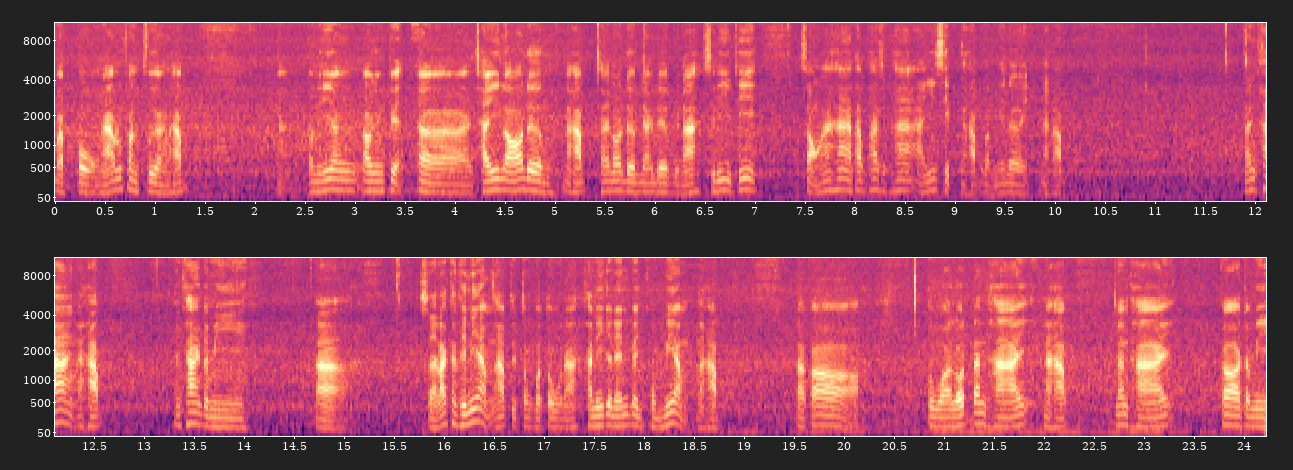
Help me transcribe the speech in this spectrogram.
แบบโป่งนะครับลูกฟันเฟืองนะครับ ตัวนี้ยังเรายังเปลี่ยนใช้ล้อเดิมนะครับใช้ล้อเดิมยางเดิมอยู่นะซีรีส์อยู่ที่ 255ทับ55 R 20 นะครับแบบนี้เลยนะครับด้านข้างนะครับด้านข้างจะมีสายรักไทเทเนียมนะครับติดตรงประตูนะคันนี้จะเน้นเป็นโครเมียมนะครับ แล้วก็ตัวรถด้านท้ายนะครับ ด้านท้ายก็จะมี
